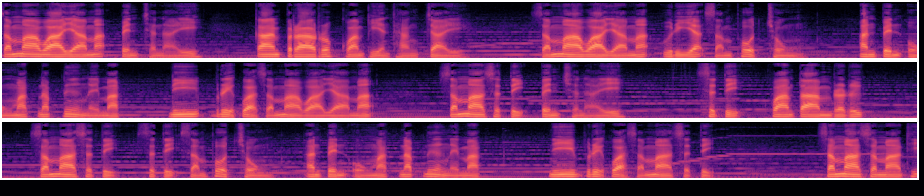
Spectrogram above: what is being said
สัมมาวายามะเป็นไฉนการปรารบความเพียรทางใจ สัมมาวายามะวิริยะสัมโพชฌงอันเป็นองค์มรรคนับเนื่องในมรรคนี้เรียกว่าสัมมาวายามะ สัมมาสติเป็นไฉนสติความตามระลึก สัมมาสติ สติสัมโพชฌง อันเป็นองค์มรรคนับเนื่องในมรรคนี้เรียกว่าสัมมาสติ สัมมาสมาธิ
